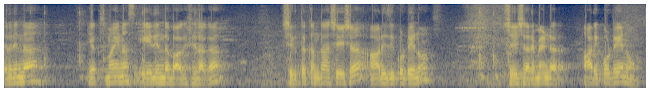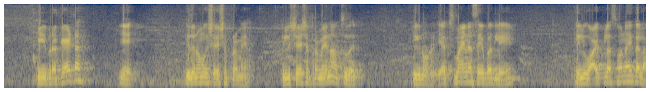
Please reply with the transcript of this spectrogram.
ಇದರಿಂದ ಎಕ್ಸ್ ಮೈನಸ್ ಎದಿಂದ ಭಾಗಿಸಿದಾಗ ಸಿಗ್ತಕ್ಕಂತಹ ಶೇಷ ಆರ್ ಇಸ್ ಇಕ್ವಟ್ ಏನು? ಶೇಷ ರಿಮೈಂಡರ್ ಆರ್ ಇಕ್ಕೋಟ್ ಏನು? ಪಿ ಬ್ರಕೆಟ್ ಎ ಇದು ನಮಗೆ ಶೇಷ ಪ್ರಮೇಯ ಇಲ್ಲಿ ಶೇಷ ಪ್ರಮೇಯನ ಹಚ್ಚೋದೈತಿ ಈಗ ನೋಡಿರಿ ಎಕ್ಸ್ ಮೈನಸ್ ಎ ಬದಲಿ ಇಲ್ಲಿ ವೈ ಪ್ಲಸ್ ಒನ್ ಐತಲ್ಲ?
